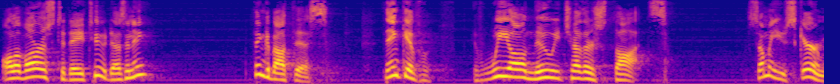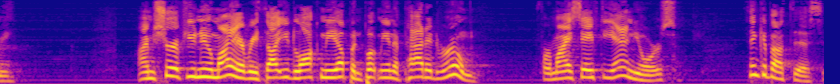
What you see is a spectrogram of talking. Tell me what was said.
all of ours today too, doesn't he? Think about this. Think if, if we all knew each other's thoughts. Some of you scare me. I'm sure if you knew my every thought, you'd lock me up and put me in a padded room for my safety and yours. Think about this.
